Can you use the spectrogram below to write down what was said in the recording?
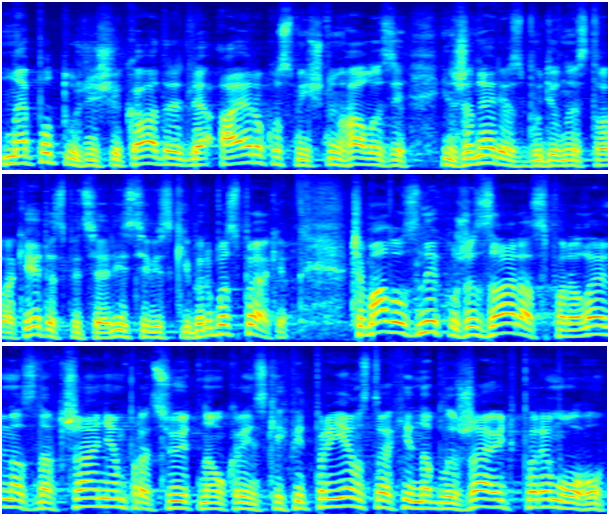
найпотужніші кадри для аерокосмічної галузі інженерів з будівництва ракети, спеціалістів із кібербезпеки. Чимало з них уже зараз паралельно з навчанням працюють на українських підприємствах і наближають перемогу.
